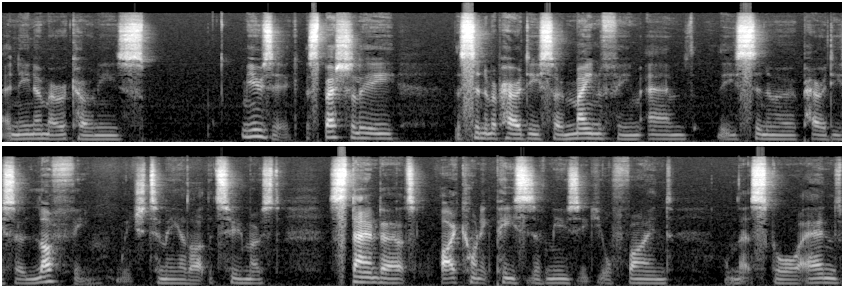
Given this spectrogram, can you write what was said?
Ennio Morricone's music, especially the Cinema Paradiso main theme and the Cinema Paradiso love theme, which to me are like the two most standout iconic pieces of music you'll find on that score. And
